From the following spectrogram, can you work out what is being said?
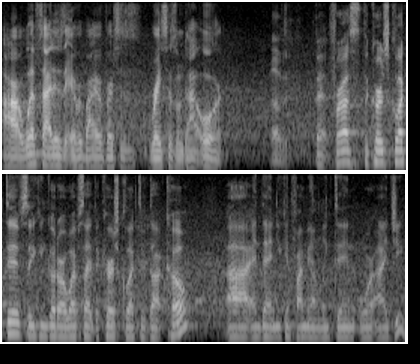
our website is everybodyversusracism.org. Love it. But for us, The Courage Collective, so you can go to our website, thecouragecollective.co, uh, and then you can find me on LinkedIn or IG.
